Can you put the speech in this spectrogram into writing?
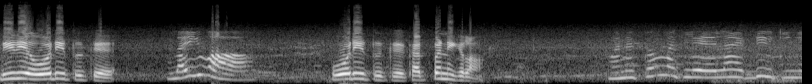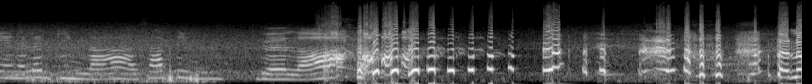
வீடியோ ஓடிட்டு இருக்கு லைவா ஓடிட்டு இருக்கு கட் பண்ணிக்கலாம். வணக்கம் மக்களே. எல்லாம் எப்படி இருக்கீங்க? நல்லா இருக்கீங்களா? சாப்பிட்டீங்களா? தென்னை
